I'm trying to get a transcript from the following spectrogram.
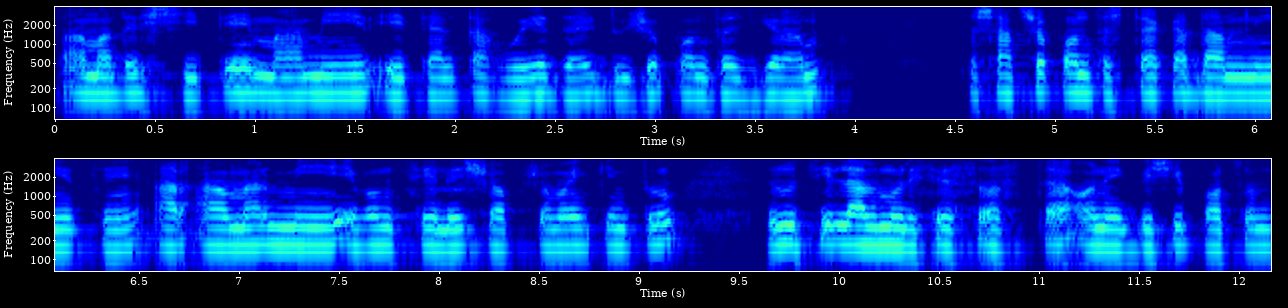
তো আমাদের শীতে মামির এই তেলটা হয়ে যায় দুশো পঞ্চাশ গ্রাম। তো সাতশো পঞ্চাশ টাকা দাম নিয়েছে। আর আমার মেয়ে এবং ছেলে সব সময় কিন্তু রুচি লাল মরিচের সসটা অনেক বেশি পছন্দ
